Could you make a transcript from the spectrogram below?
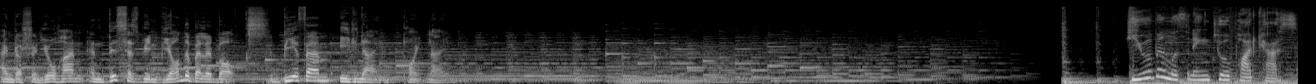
I'm Darshan Johan, and this has been Beyond the Ballot Box, BFM 89.9. You have been listening to a podcast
